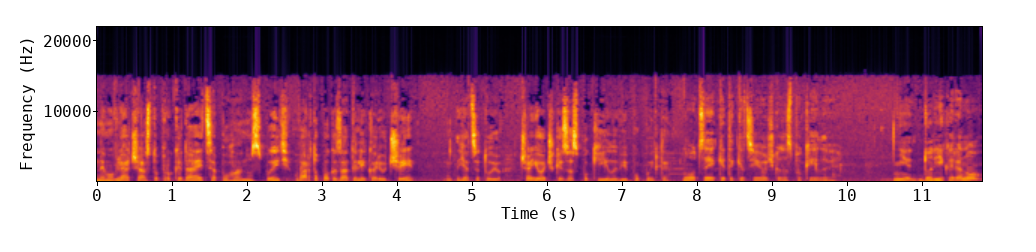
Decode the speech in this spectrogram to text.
Немовля часто прокидається, погано спить. Варто показати лікарю, чи я цитую чайочки заспокійливі попити. Ну, це які такі чайочки заспокійливі? Ні, до лікаря. Ну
